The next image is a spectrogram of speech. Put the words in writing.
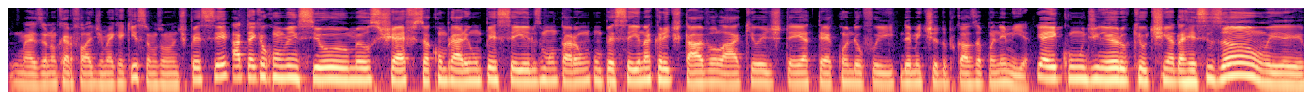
mas eu não quero falar de Mac aqui, estamos falando de PC. Até que eu convenci os meus chefes a comprarem um PC e eles montaram um PC inacreditável lá que eu editei até quando eu fui demitido por causa da pandemia. E aí, com o dinheiro que eu tinha da rescisão e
